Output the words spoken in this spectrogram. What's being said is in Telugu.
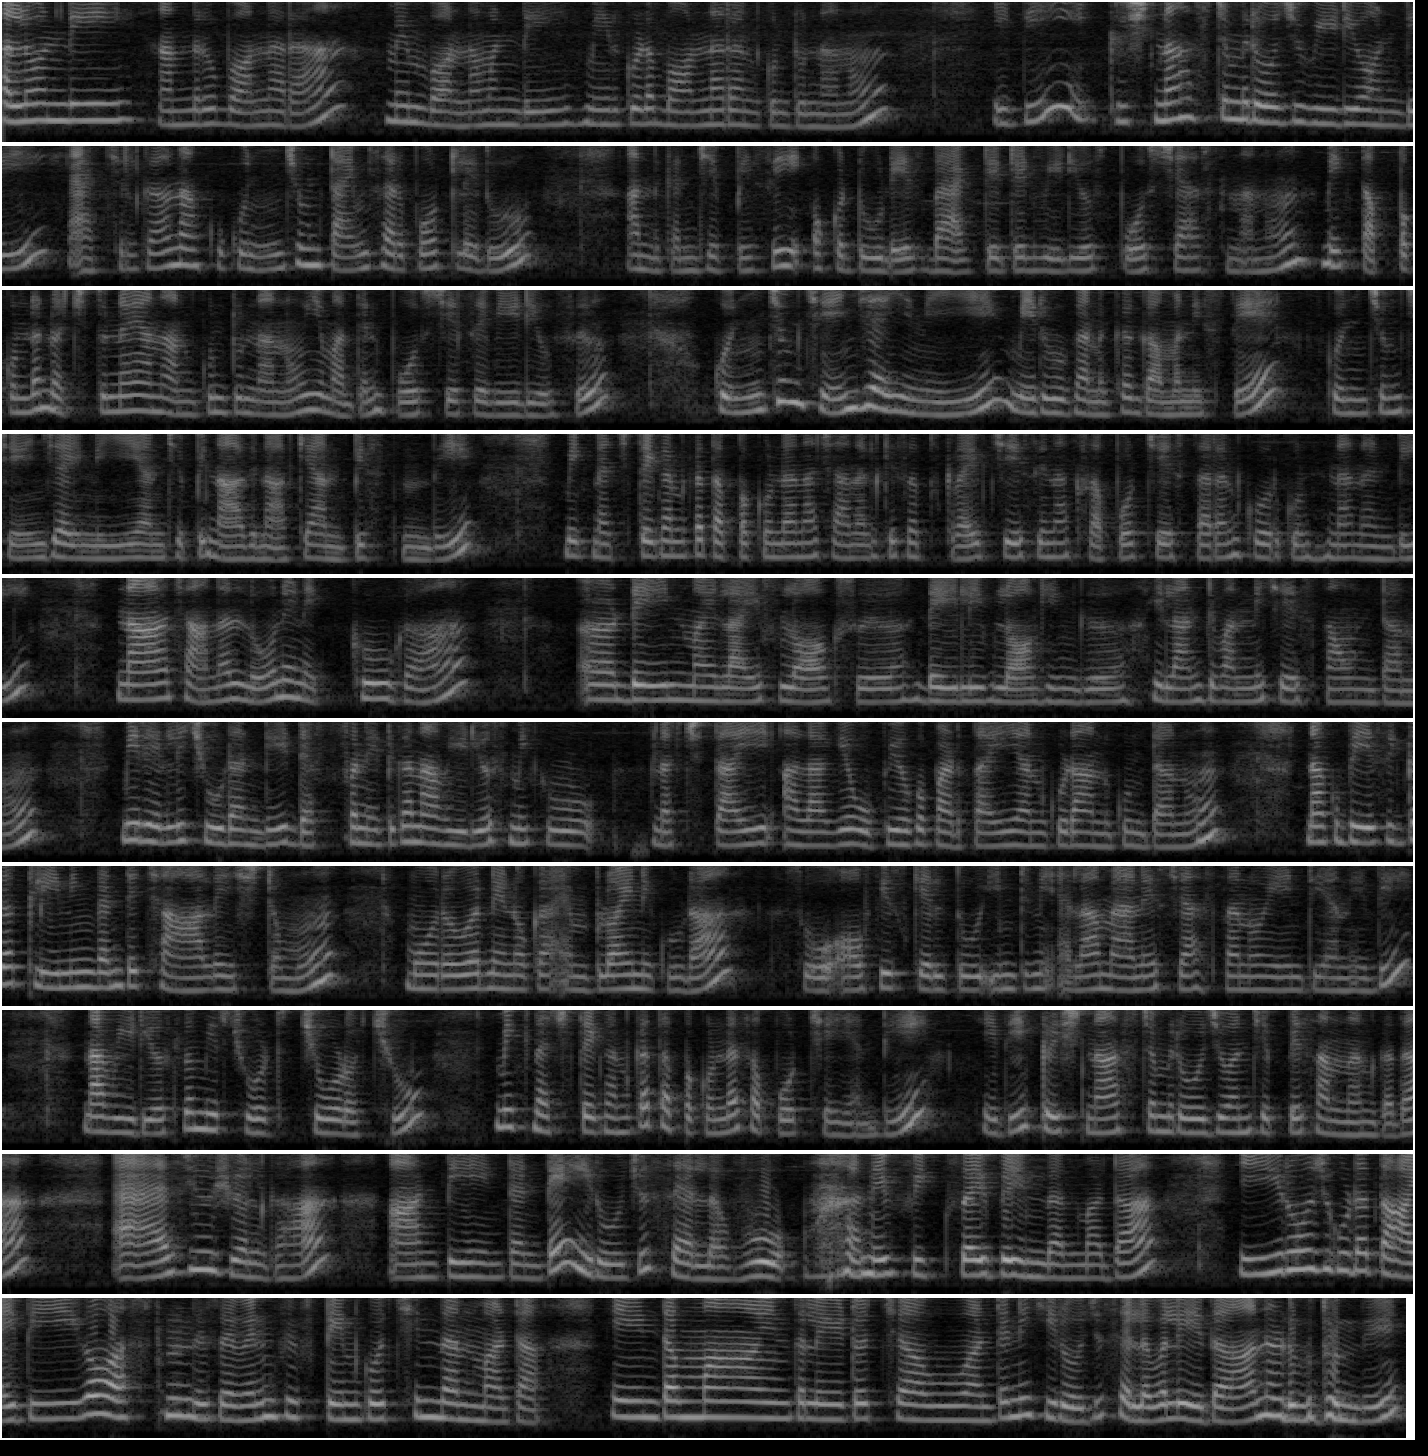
హలో అండి అందరూ బాగున్నారా? మేము బాగున్నామండి మీరు కూడా బాగున్నారు అనుకుంటున్నాను. ఇది కృష్ణాష్టమి రోజు వీడియో అండి. యాక్చువల్గా నాకు కొంచెం టైం సరిపోవట్లేదు. అందుకని చెప్పేసి ఒక two days back dated videos post చేస్తున్నాను. మీకు తప్పకుండా నచ్చుతున్నాయి అని అనుకుంటున్నాను ఈ మధ్యన పోస్ట్ చేసే వీడియోస్. కొంచెం చేంజ్ అయినాయి మీరు కనుక గమనిస్తే కొంచెం చేంజ్ అయినాయి అని చెప్పి నాది నాకే అనిపిస్తుంది. మీకు నచ్చితే కనుక తప్పకుండా నా ఛానల్కి సబ్స్క్రైబ్ చేసి నాకు సపోర్ట్ చేస్తారని కోరుకుంటున్నానండి. నా ఛానల్లో నేను ఎక్కువగా day in my life vlogs daily vlogging ఇలాంటివన్నీ చేస్తూ ఉంటాను. మీరు వెళ్ళి చూడండి. డెఫినెట్గా నా వీడియోస్ మీకు నచ్చుతాయి అలాగే ఉపయోగపడతాయి అని కూడా అనుకుంటాను. నాకు బేసిక్గా క్లీనింగ్ అంటే చాలా ఇష్టము. మోర్ ఓవర్ నేను ఒక ఎంప్లాయీని కూడా. సో ఆఫీస్కి వెళ్తూ ఇంటిని ఎలా మేనేజ్ చేస్తానో ఏంటి అనేది నా వీడియోస్లో మీరు చూడ చూడొచ్చు. మీకు నచ్చితే కనుక తప్పకుండా సపోర్ట్ చేయండి. ఇది కృష్ణాష్టమి రోజు అని చెప్పేసి అన్నాను కదా. యాజ్ యూజువల్గా ఆంటీ ఏంటంటే ఈరోజు సెలవు అని ఫిక్స్ అయిపోయిందనమాట ఈరోజు కూడా తాయితీగా వస్తుంది సెవెన్ ఫిఫ్టీన్కి వచ్చిందనమాట ఏంటమ్మా ఇంత లేట్ వచ్చావు? అంటే నీకు ఈరోజు సెలవు లేదా? అని అడుగుతుంది.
